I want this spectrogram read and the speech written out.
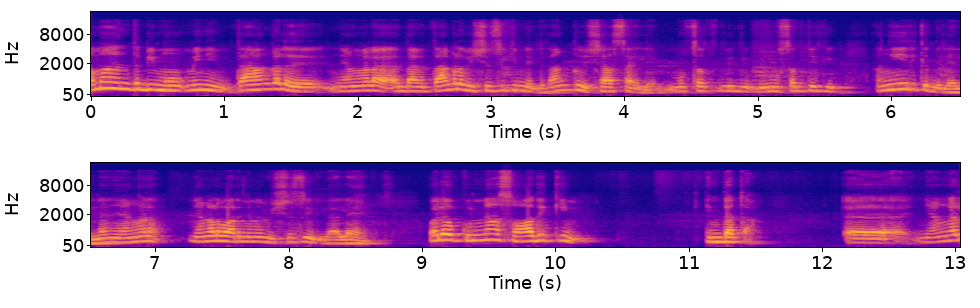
ഒമാ എന്ത് ബി മോമിനിൻ താങ്കൾ ഞങ്ങളെ എന്താണ് താങ്കൾ വിശ്വസിക്കുന്നില്ല? താങ്കൾക്ക് വിശ്വാസമില്ലേ മുസദ്ദിഖ് മുസദ്ദിഖിൻ അംഗീകരിക്കുന്നില്ല? അല്ല ഞങ്ങളെ ഞങ്ങൾ പറഞ്ഞൊന്നും വിശ്വസിച്ചില്ല അല്ലേ? ഓലോ കുന്ന സ്വാദിക്കിൻ എന്തൊക്കെ ഞങ്ങൾ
